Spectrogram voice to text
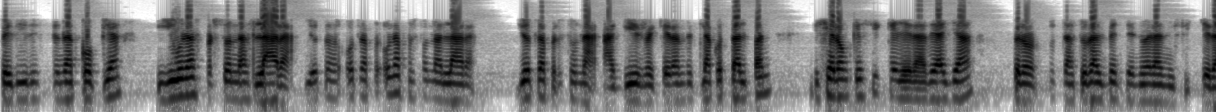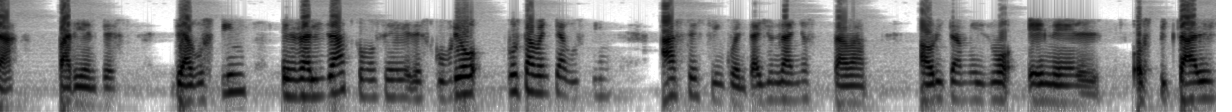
pedir este, una copia y unas personas Lara y otra otra una persona Lara y otra persona Aguirre que eran de Tlacotalpan dijeron que sí que él era de allá pero naturalmente no eran ni siquiera parientes de Agustín. En realidad como se descubrió justamente Agustín hace 51 años estaba ahorita mismo en el hospital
